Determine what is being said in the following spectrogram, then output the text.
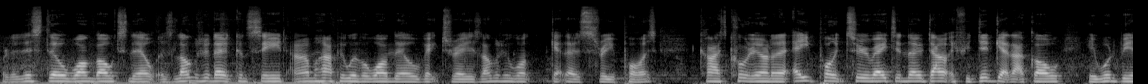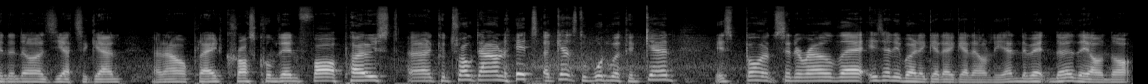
But it is still one goal to nil. As long as we don't concede, I'm happy with a 1-0 victory. As long as we want get those three points. Kai's currently on an 8.2 rating, no doubt. If he did get that goal, he would be in the nines yet again. And our played. Cross comes in, far post, and control down, hit against the woodwork again. It's bouncing around there. Is anybody going to get on the end of it? No, they are not.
